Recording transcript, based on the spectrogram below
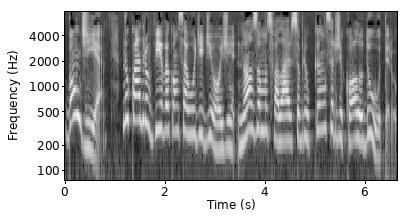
Bom dia! No quadro Viva com Saúde de hoje, nós vamos falar sobre o câncer de colo do útero.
